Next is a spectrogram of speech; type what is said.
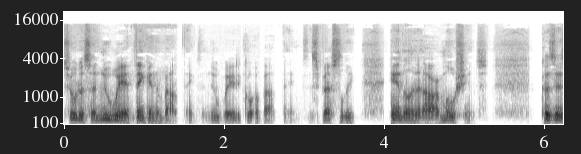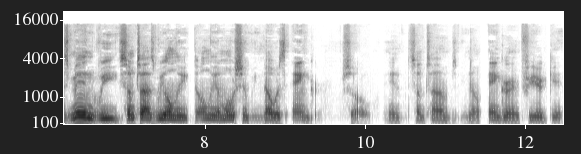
showed us a new way of thinking about things, a new way to go about things, especially handling our emotions. Because as men, we sometimes we only the only emotion we know is anger. So, and sometimes you know anger and fear get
